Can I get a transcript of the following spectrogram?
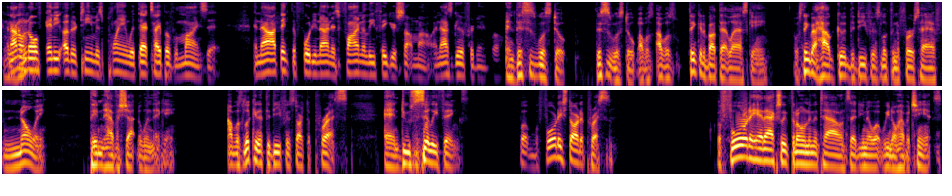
And I don't Mhm. know if any other team is playing with that type of a mindset. And now I think the 49ers finally figured something out, and that's good for them, bro. And this is what's dope. This is what's dope. I was I was thinking about that last game. I was thinking about how good the defense looked in the first half, knowing they didn't have a shot to win that game. I was looking at the defense start to press and do silly things. But before they started pressing, before they had actually thrown in the towel and said, you know what, we don't have a chance,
